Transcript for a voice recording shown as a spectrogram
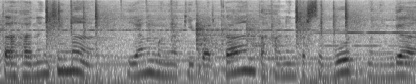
tahanan Cina yang mengakibatkan tahanan tersebut meninggal.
